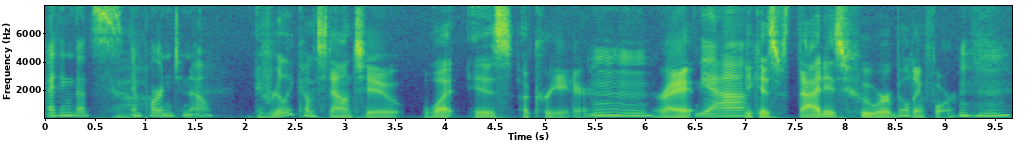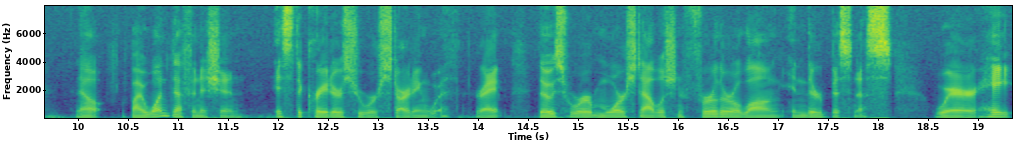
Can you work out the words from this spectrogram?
I think that's Yeah. important to know. It really comes down to what is a creator, mm-hmm. right? yeah. Because that is who we're building for. Mm-hmm. Now, by one definition, it's the creators who we're starting with, right? Those who are more established and further along in their business, where, hey,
